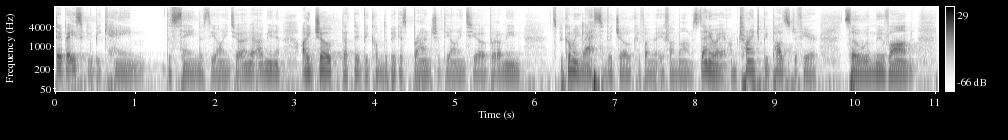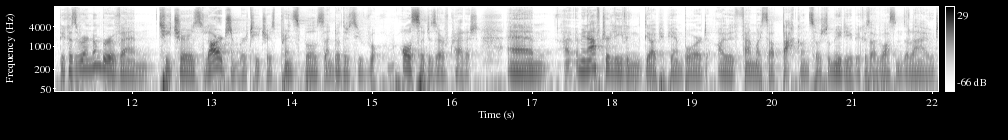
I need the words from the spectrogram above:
they basically became the same as the INTO. I mean, I joke that they've become the biggest branch of the INTO, but I mean, it's becoming less of a joke if I'm if I'm honest. Anyway, I'm trying to be positive here, so we'll move on because there are a number of um, teachers, large number of teachers, principals, and others who also deserve credit. Um, I mean, after leaving the IPPN board, I found myself back on social media because I wasn't allowed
